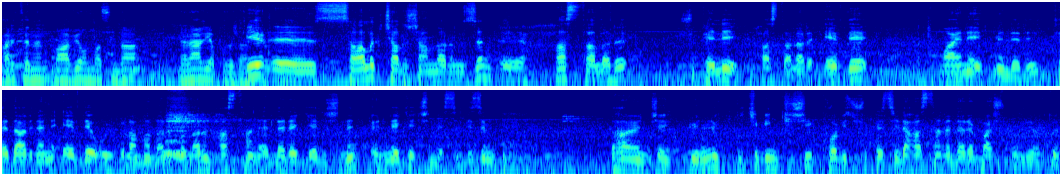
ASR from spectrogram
haritanın mavi olmasında neler yapıldı? Bir e, sağlık çalışanlarımızın e, hastaları, şüpheli hastaları evde muayene etmeleri, tedavilerini evde uygulamaları, bunların hastanelere gelişinin önüne geçilmesi. Bizim daha önce günlük 2000 kişi Covid şüphesiyle hastanelere başvuruyordu.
